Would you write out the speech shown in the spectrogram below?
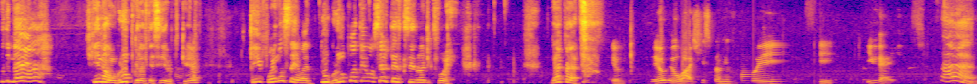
tudo bem, né? De quem não, um grupo que deve ter sido, porque quem foi não sei, mas do grupo eu tenho certeza que sei de onde que foi. Né, Petro? eu, eu, eu acho que isso pra mim foi inveja. Ah,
